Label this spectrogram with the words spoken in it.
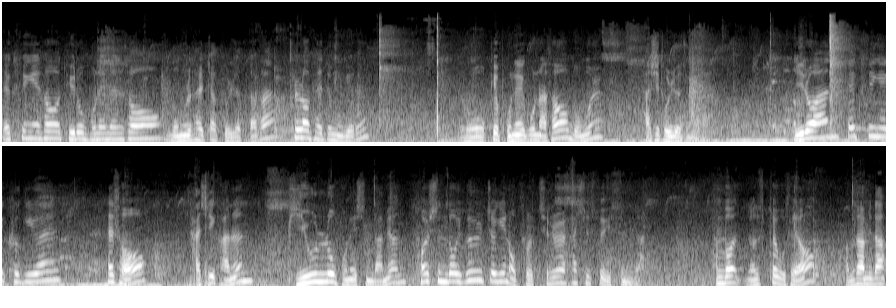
백스윙에서 뒤로 보내면서 몸을 살짝 돌렸다가 클럽 헤드 무게로 이렇게 보내고 나서 몸을 다시 돌려줍니다. 이러한 백스윙의 크기에 해서 다시 가는 비율로 보내신다면 훨씬 더 효율적인 어프로치를 하실 수 있습니다. 한번 연습해 보세요. 감사합니다.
